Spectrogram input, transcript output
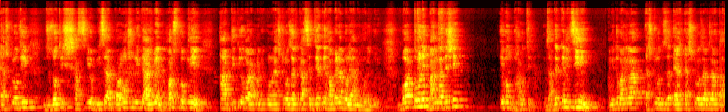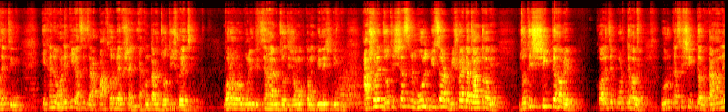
অ্যাস্ট্রোলজি জ্যোতিষ শাস্ত্রীয় বিচার, পরামর্শ নিতে আসবেন হরস্কোপ নিয়ে, আর দ্বিতীয়বার আপনাকে কোনো অ্যাস্ট্রোলজার কাছে যেতে হবে না বলে আমি মনে করি। বর্তমানে বাংলাদেশে এবং ভারতে, যাদেরকে আমি চিনি, আমি তো বাংলা অ্যাস্ট্রোলজার অ্যাস্ট্রোলজার যারা তাদের চিনি, এখানে অনেকেই আছে যারা পাথর ব্যবসায়ী, এখন তারা জ্যোতিষ হয়েছে। বড় বড় বলি দিচ্ছে হ্যাঁ আমি জ্যোতিষ, অমুক তমুক বিদেশি ডিগ্রি। আসলে জ্যোতিষশাস্ত্রের মূল বিচার বিষয়টা জানতে হবে। জ্যোতিষ শিখতে হবে, কলেজে পড়তে হবে, গুরুর কাছে শিখতে হবে। তাহলে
